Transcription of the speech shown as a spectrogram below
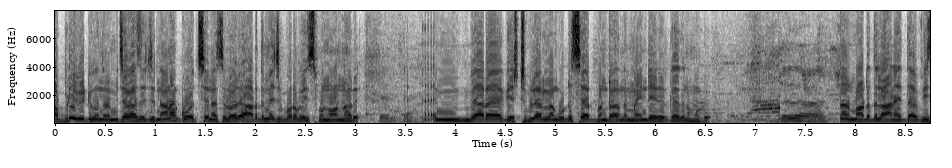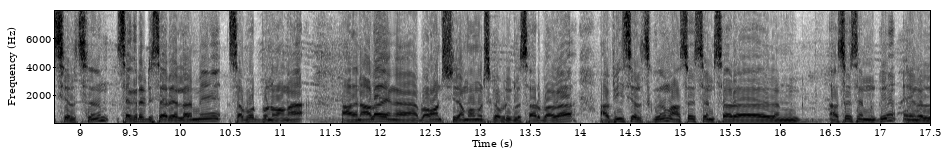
அப்படியே வீட்டுக்கு வந்துடும் மிச்ச காசு வச்சுருந்தாங்கன்னா கோச் என்ன சொல்லுவார்? அடுத்த மேட்ச் போகிற சரி ம், வேற கெஸ்ட் பிளேயர்லாம் கூப்பிட்டு ஷேர் பண்ணுற அந்த மைண்டே இருக்காது நமக்கு. மாவட்டத்தில் அனைத்து அஃபீஷியல்ஸும் செக்ரட்டரி சார் எல்லாருமே சப்போர்ட் பண்ணுவாங்க. அதனால் எங்கள் பவான் ஸ்ரீ ரமமர்ஸ் கபடி குழு சார்பாக அஃபீஷியல்ஸுக்கும் அசோசியேஷன் சார் அசோசியேஷனுக்கு எங்கள்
